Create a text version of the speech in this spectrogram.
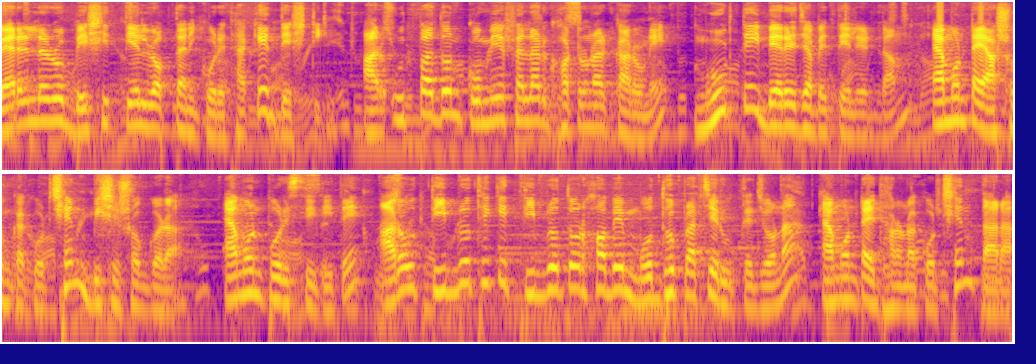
ব্যারেলেরও বেশি তেল রপ্তানি করে থাকে দেশটি। আর উৎপাদন কমিয়ে ফেলার ঘটনার কারণে মুহূর্তেই বেড়ে যাবে তেলের দাম এমনটাই আশঙ্কা করছেন বিশেষজ্ঞরা। এমন পরিস্থিতিতে আরও তীব্র থেকে তীব্রতর হবে মধ্যপ্রাচ্যের উত্তেজনা এমনটাই ধারণা করছেন তারা।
